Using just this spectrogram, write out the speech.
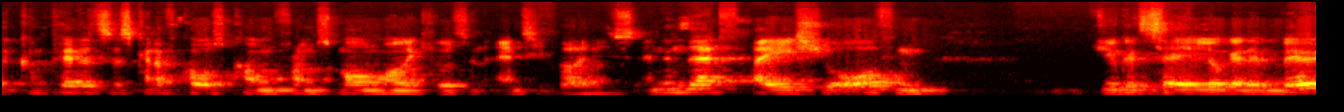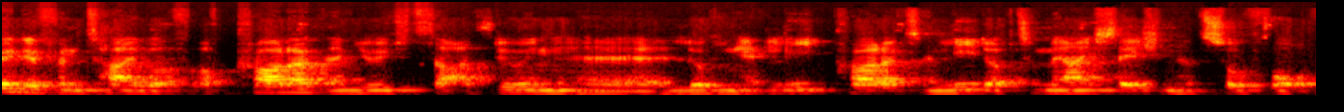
the competitors can of course come from small molecules and antibodies. And in that phase, you often, you could say, look at a very different type of product, and you start doing uh, looking at lead products and lead optimization and so forth.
